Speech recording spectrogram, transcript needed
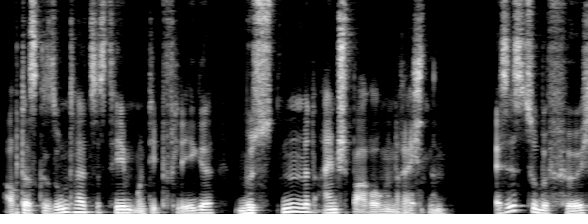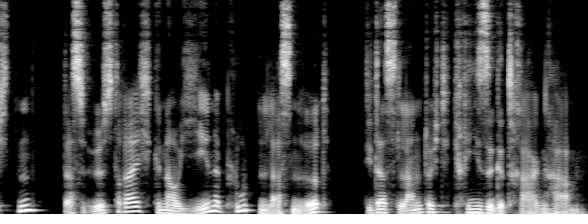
Auch das Gesundheitssystem und die Pflege müssten mit Einsparungen rechnen. Es ist zu befürchten, dass Österreich genau jene bluten lassen wird, die das Land durch die Krise getragen haben.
